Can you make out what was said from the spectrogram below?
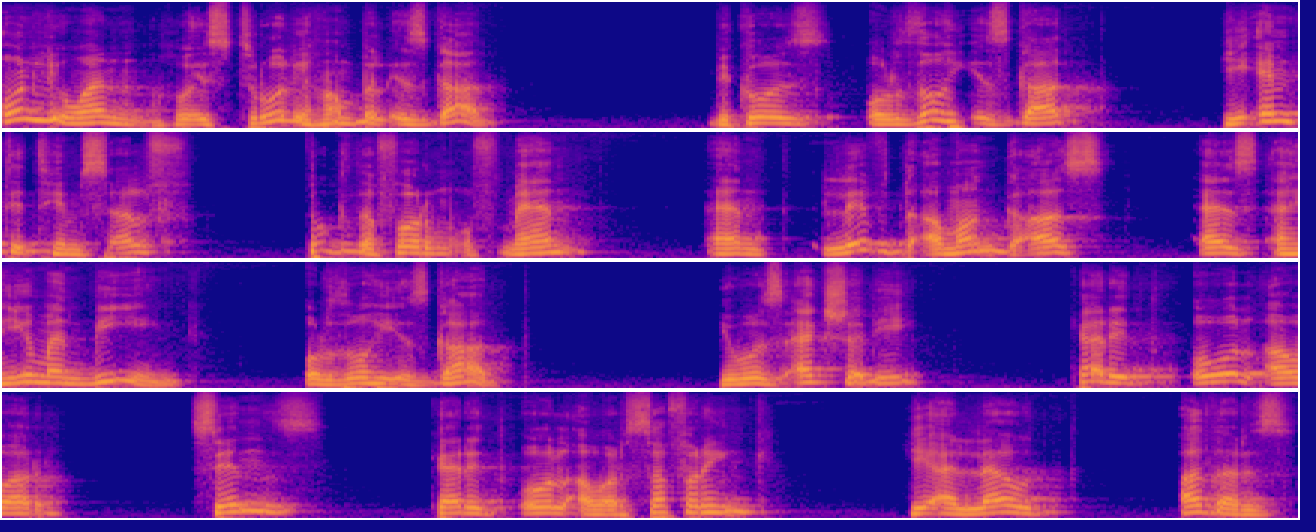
only one who is truly humble is God. Because although he is God he emptied himself took the form of man and lived among us as a human being although he is God. He was actually carried all our sins carried all our suffering. He allowed others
